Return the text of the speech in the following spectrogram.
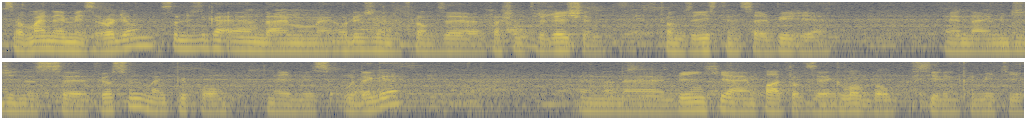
So my name is Rodion Sulyandziga and I'm originally from the Russian Federation, from the eastern Siberia. And I'm indigenous uh, person, my people name is Udege. And uh, being here, I'm part of the Global Steering Committee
